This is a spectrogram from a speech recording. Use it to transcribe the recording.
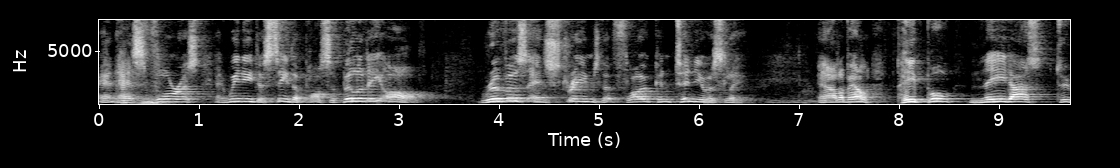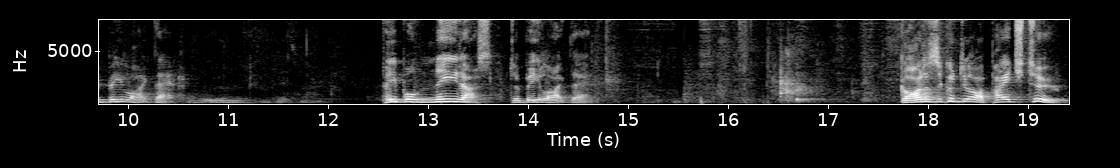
and has for us, and we need to see the possibility of rivers and streams that flow continuously out of our people need us to be like that. People need us to be like that. God is a good God. Page two.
